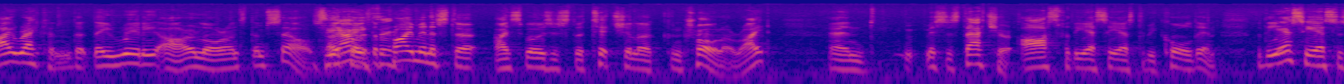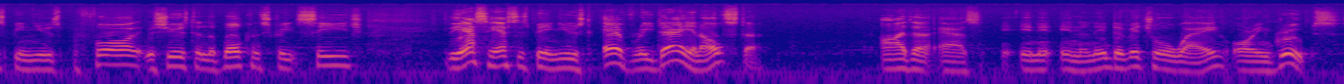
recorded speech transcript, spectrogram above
I reckon that they really are a law unto themselves. See, okay, the Prime Minister, I suppose, is the titular controller, right? And Mrs. Thatcher asked for the SAS to be called in. But the SAS has been used before. It was used in the Balcombe Street siege. The SAS is being used every day in Ulster, either as in, in an individual way or in groups.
